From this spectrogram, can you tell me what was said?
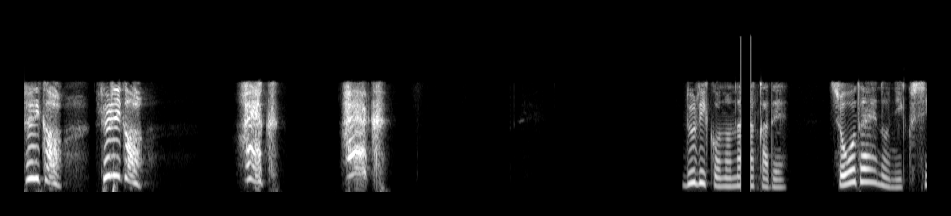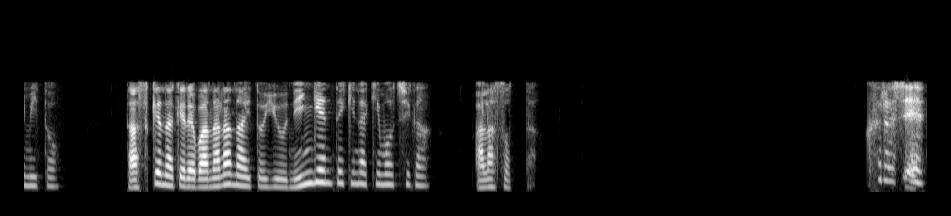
ルリコルリコ早く早くルリコの中で正田への憎しみと、助けなければならないという人間的な気持ちが争った。苦しい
